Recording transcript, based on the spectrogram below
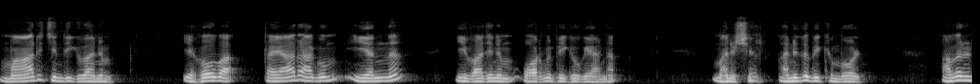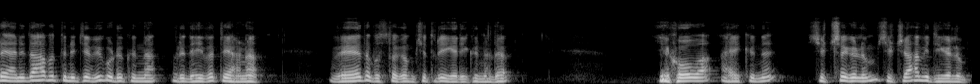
മാറി ചിന്തിക്കുവാനും യഹോവ തയ്യാറാകും എന്ന് ഈ വചനം ഓർമ്മിപ്പിക്കുകയാണ്. മനുഷ്യർ അനുദപിക്കുമ്പോൾ അവരുടെ അനുതാപത്തിന് ചെവി കൊടുക്കുന്ന ഒരു ദൈവത്തെയാണ് വേദപുസ്തകം ചിത്രീകരിക്കുന്നത്. യഹോവ അയക്കുന്ന ശിക്ഷകളും ശിക്ഷാവിധികളും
